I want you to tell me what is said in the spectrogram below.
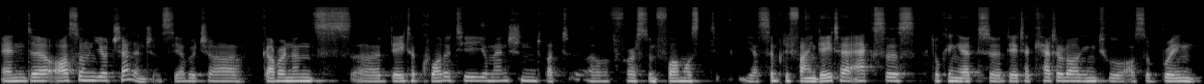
And uh, also your challenges, yeah, which are governance, uh, data quality you mentioned, but uh, first and foremost, yeah, simplifying data access, looking at uh, data cataloging to also bring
